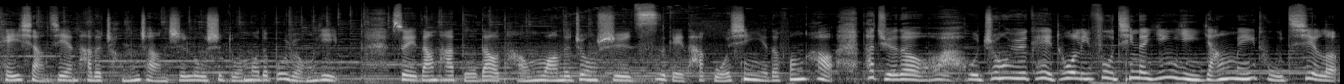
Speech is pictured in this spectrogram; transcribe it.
可以想见他的成长之路是多么的不容易。所以，当他得到唐王的重视，赐给他国姓爷的封号，他觉得哇，我终于可以脱离父亲的阴影，扬眉吐气了。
